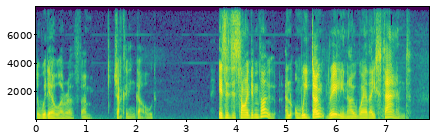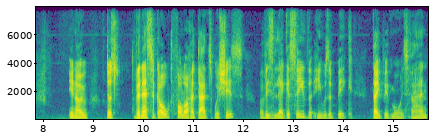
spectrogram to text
the widower of um, Jacqueline Gold, is a deciding vote. And we don't really know where they stand. You know, does Vanessa Gold follow her dad's wishes of his legacy that he was a big David Moyes fan?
